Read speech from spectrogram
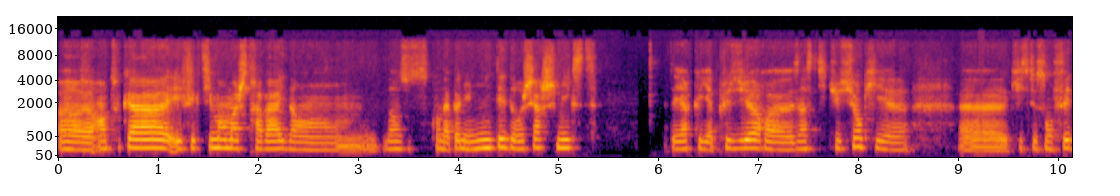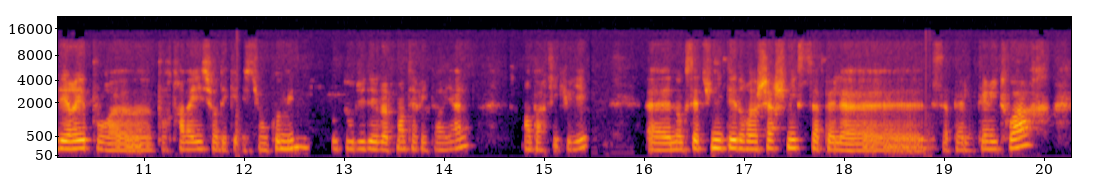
en tout cas, effectivement, moi, je travaille dans, dans ce qu'on appelle une unité de recherche mixte. C'est-à-dire qu'il y a plusieurs institutions qui, qui se sont fédérées pour, pour travailler sur des questions communes autour du développement territorial en particulier. Euh, donc cette unité de recherche mixte s'appelle euh, Territoire euh,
